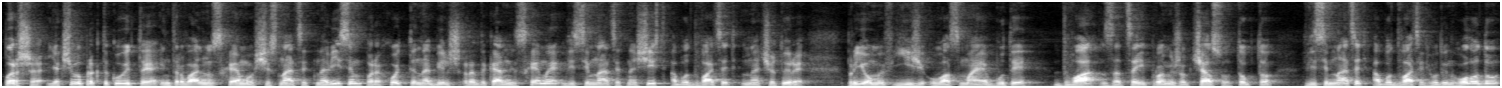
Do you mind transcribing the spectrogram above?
Перше, якщо ви практикуєте інтервальну схему 16 на 8, переходьте на більш радикальні схеми 18 на 6 або 20 на 4. Прийомів їжі у вас має бути 2 за цей проміжок часу, тобто 18 або 20 годин голоду,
